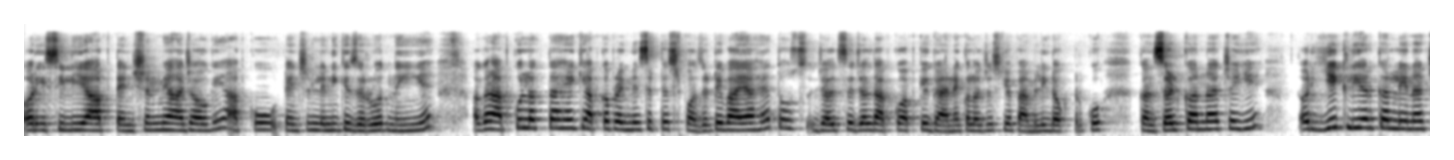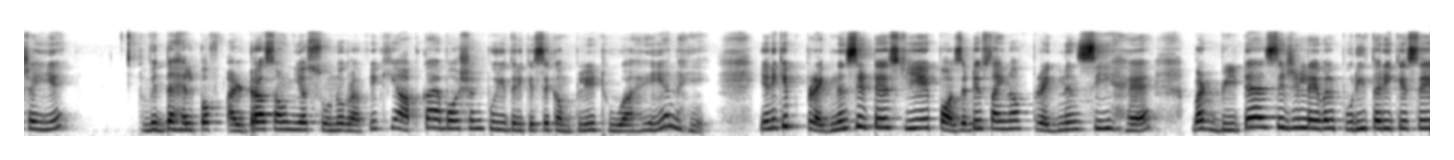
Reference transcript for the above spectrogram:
और इसीलिए आप टेंशन में आ जाओगे। आपको टेंशन लेने की ज़रूरत नहीं है। अगर आपको लगता है कि आपका प्रेगनेंसी टेस्ट पॉजिटिव आया है तो जल्द से जल्द आपको आपके गायनेकोलॉजिस्ट या फैमिली डॉक्टर को कंसल्ट करना चाहिए और ये क्लियर कर लेना चाहिए with the help of ultrasound या सोनोग्राफी कि आपका एबॉर्शन पूरी तरीके से कंप्लीट हुआ है या नहीं? यानी कि प्रेगनेंसी टेस्ट ये पॉजिटिव साइन ऑफ़ प्रेगनेंसी है बट बीटा एस लेवल पूरी तरीके से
